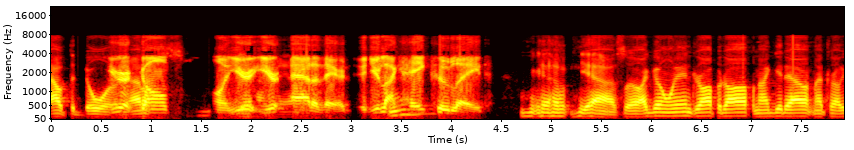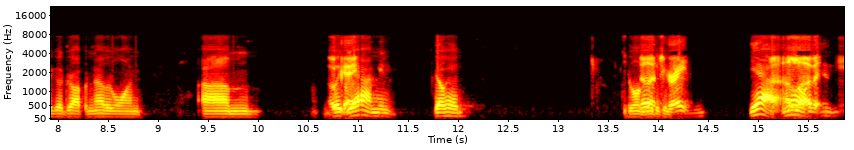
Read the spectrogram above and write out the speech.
out the door. You're gone. Oh, you're you're yeah. out of there, dude. You're like hey Kool Aid. Yeah, yeah. So I go in, drop it off, and I get out, and I try to go drop another one. Um, but okay. yeah, I mean, go ahead. no, that's great. Yeah, I no, love it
